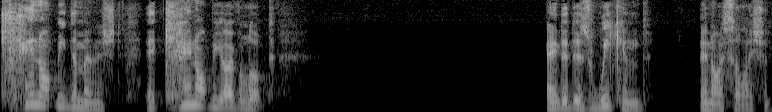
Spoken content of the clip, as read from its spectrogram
cannot be diminished, it cannot be overlooked, and it is weakened in isolation.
